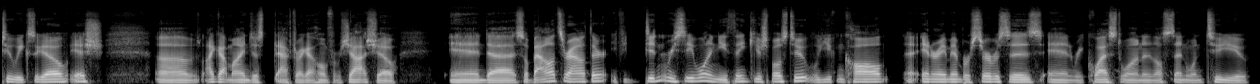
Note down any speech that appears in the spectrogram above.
two weeks ago ish. Uh, I got mine just after I got home from Shot Show, and uh, so ballots are out there. If you didn't receive one and you think you're supposed to, well, you can call uh, NRA Member Services and request one, and they'll send one to you.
